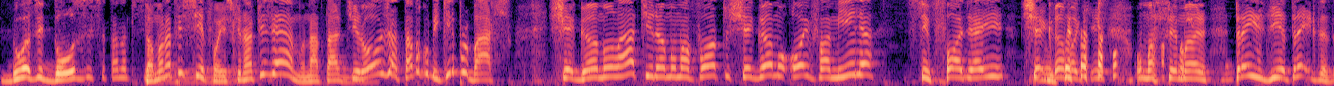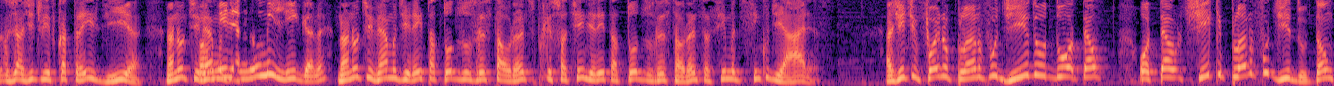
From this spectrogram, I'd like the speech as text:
Duas e doze você tá na piscina. Tamo na piscina, foi isso que nós fizemos. Natália tirou, já tava com o biquíni por baixo. Chegamos lá, tiramos uma foto, chegamos, oi família, se fode aí, chegamos aqui uma semana, três dias, três, a gente ia ficar três dias. Nós não tivemos... Família não me liga, né? Nós não tivemos direito a todos os restaurantes, porque só tinha direito a todos os restaurantes acima de cinco diárias. A gente foi no plano fudido do hotel, hotel chique, plano fudido. Então,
